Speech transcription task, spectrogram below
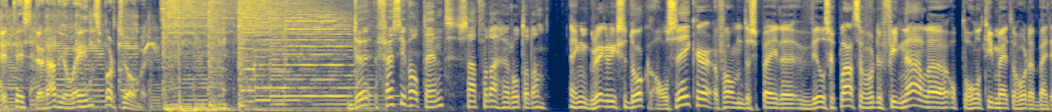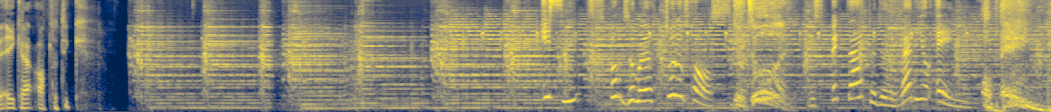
Dit is de Radio 1 Sportzomer. De festivaltent staat vandaag in Rotterdam. En Gregory Sedok, al zeker van de Spelen... wil zich plaatsen voor de finale op de 110 meter hoorde bij de EK Atletiek. Ici, Sportzomer Tour de France. De Tour. Le spectacle de Radio 1. Op 1.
